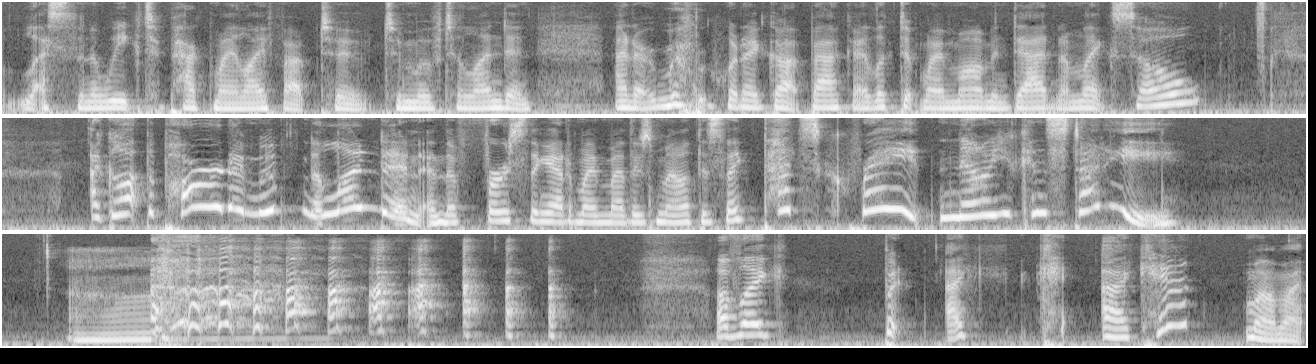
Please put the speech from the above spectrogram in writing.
less than a week to pack my life up to to move to London. And I remember when I got back, I looked at my mom and dad, and I'm like, "So, I got the part. I'm moving to London." And the first thing out of my mother's mouth is like, "That's great. Now you can study." Ah. of like, but I can't, I can't, mom. I,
